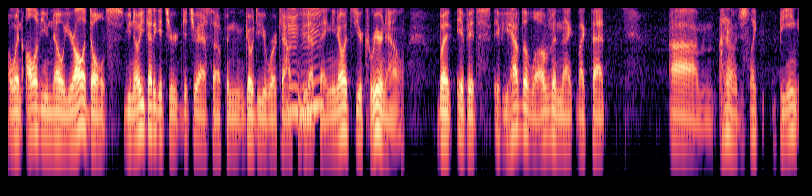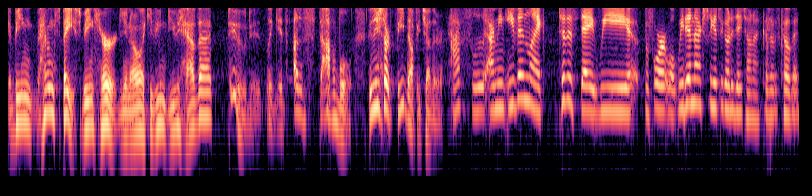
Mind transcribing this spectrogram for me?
uh, when all of you know you're all adults. You know you got to get your get your ass up and go do your workouts and do that thing. You know it's your career now, but if it's if you have the love and that like that um, I don't know, just like being being having space, being heard. You know, like if you you have that, dude, it, like it's unstoppable because you start feeding off each other. Absolutely. I mean, even like to this day, we before well, we didn't actually get to go to Daytona because it was COVID.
